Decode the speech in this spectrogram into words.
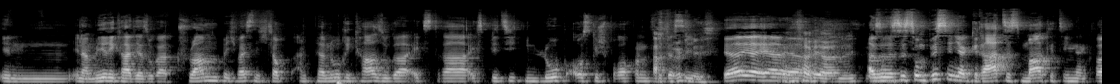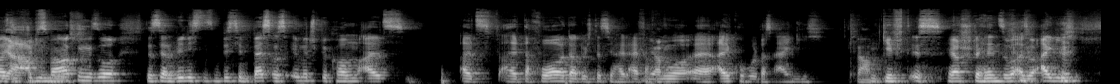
In, in Amerika hat ja sogar Trump, ich weiß nicht, ich glaube an Pernod Ricard sogar extra expliziten Lob ausgesprochen. Für Ach, das wirklich? Sie, ja, ja, ja, ja. ja Also das ist so ein bisschen ja gratis Marketing dann quasi Ja, für die absolut. Marken so, dass sie dann wenigstens ein bisschen besseres Image bekommen als als halt davor, dadurch, dass sie halt einfach Ja. nur äh, Alkohol, was eigentlich klar. ein Gift ist, herstellen so. Also eigentlich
